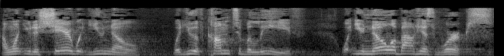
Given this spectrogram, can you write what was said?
I want you to share what you know, what you have come to believe, what you know about his works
